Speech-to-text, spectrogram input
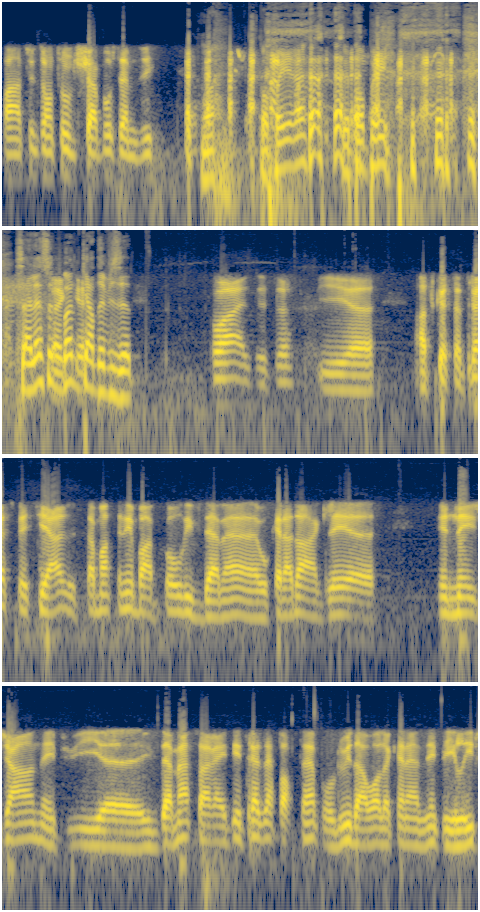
Ensuite, son tour du chapeau samedi. ouais, pas pire, hein? C'est pas pire. ça laisse une bonne carte de visite. Ouais, c'est ça. Puis, euh, en tout cas, c'est très spécial. Tu as mentionné Bob Cole, évidemment, au Canada anglais. Euh, une légende. Et puis, euh, évidemment, ça aurait été très important pour lui d'avoir le Canadien et les Leafs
